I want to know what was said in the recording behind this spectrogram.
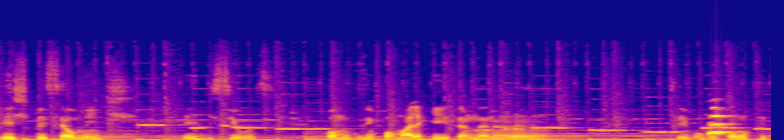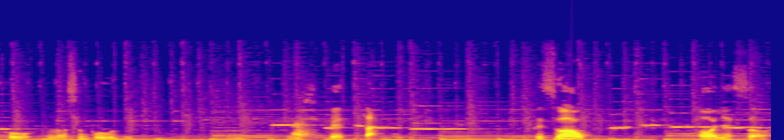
especialmente delicioso. Vamos desenformar ele aqui. Vocês vão ver como ficou o nosso bolo. Um espetáculo. Pessoal, olha só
